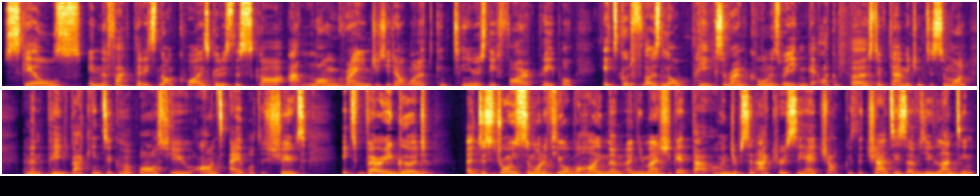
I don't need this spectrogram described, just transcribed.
skills in the fact that it's not quite as good as the Scar at long ranges. You don't want to continuously fire at people. It's good for those little peeks around corners where you can get like a burst of damage into someone and then peek back into cover whilst you aren't able to shoot. It's very good at destroying someone if you're behind them and you manage to get that 100% accuracy headshot because the chances of you landing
